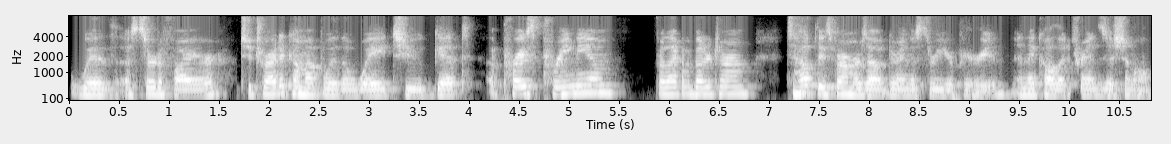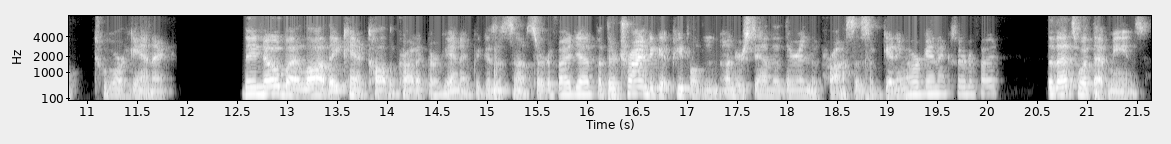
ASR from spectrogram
with a certifier to try to come up with a way to get a price premium, for lack of a better term, to help these farmers out during this three year period. And they call it transitional to organic. They know by law they can't call the product organic because it's not certified yet, but they're trying to get people to understand that they're in the process of getting organic certified. So that's what that means.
